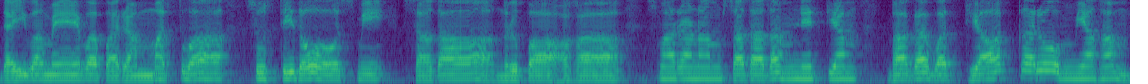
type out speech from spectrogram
दैवमेव परं मत्वा सुस्थितोऽस्मि सदा नृपाः। स्मरणं सततं नित्यं भगवत्या करोम्यहं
